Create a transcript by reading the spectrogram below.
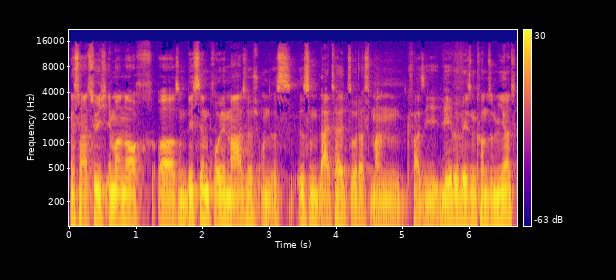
das ist natürlich immer noch äh, so ein bisschen problematisch und es ist und bleibt halt so, dass man quasi Lebewesen konsumiert.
